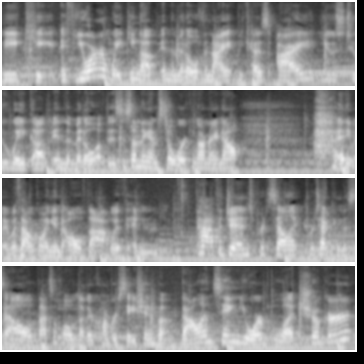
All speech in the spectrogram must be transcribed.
the key. If you are waking up in the middle of the night, because I used to wake up in the middle of, this is something I'm still working on right now. anyway, without going into all of that with and pathogens, protecting the cell, that's a whole nother conversation, but balancing your blood sugar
